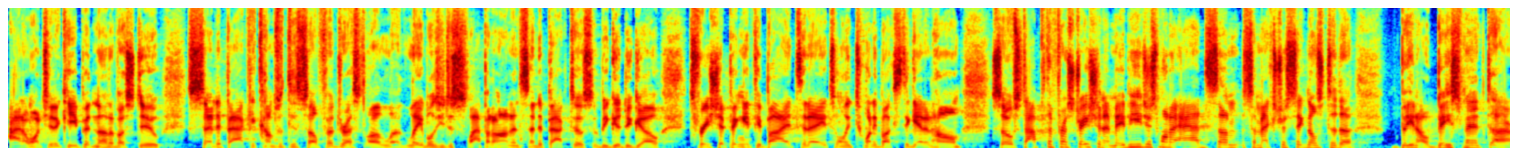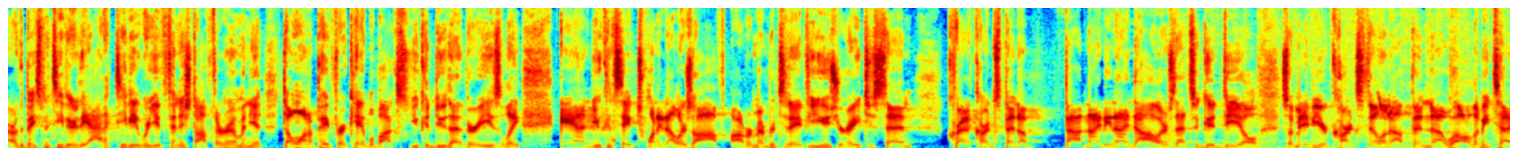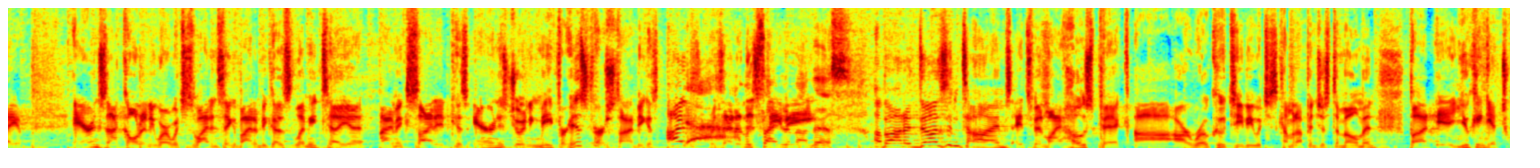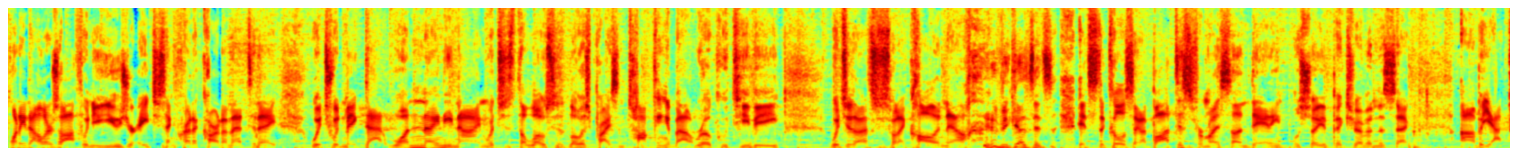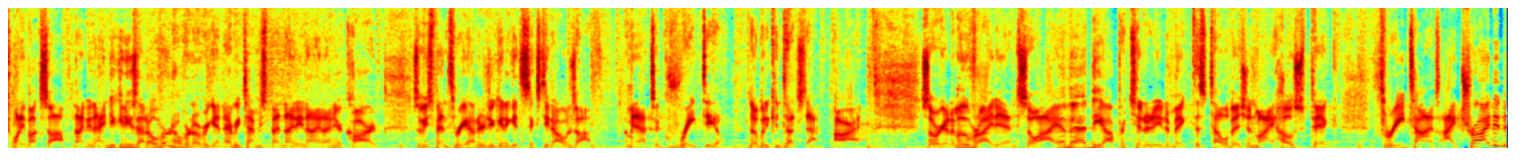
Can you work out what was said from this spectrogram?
I don't want you to keep it. None of us do. Send it back. It comes with the self-addressed uh, labels. You just slap it on and send it back to us. It'll be good to go. It's free shipping if you buy it today. It's only 20 bucks to get it home. So stop the frustration and maybe you just want to add some some extra signals to the you know basement uh, or the basement TV or the attic TV where you finished off the room and you don't want to pay for a cable box. You can do that very easily, and you can save $20 off. Uh, remember today, if you use your HSN credit card spend up about $99. That's a good deal. So maybe your cart's filling up and, uh, well, let me tell you, Aaron's not going anywhere, which is why I didn't say goodbye to him because let me tell you, I'm excited because Aaron is joining me for his first time because I've yeah, presented I'm this excited TV about this. about a dozen times. It's been my host pick, uh, our Roku TV, which is coming up in just a moment. But uh, you can get $20 off when you use your HSN credit card on that today, which would make that 199, which is the lowest, lowest price. I'm talking about Roku TV which is that's just what I call it now because it's it's the coolest thing. I bought this for my son Danny. We'll show you a picture of it in a sec. Uh, but yeah, 20 bucks off, 99. You can use that over and over and over again. Every time you spend 99 on your card. So if you spend 300, you're gonna get $60 off. I mean, that's a great deal. Nobody can touch that. All right, so we're gonna move right in. So I have had the opportunity to make this television my host pick three times. I tried to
